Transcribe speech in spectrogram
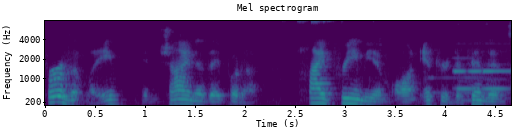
fervently. In China, they put a high premium on interdependence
